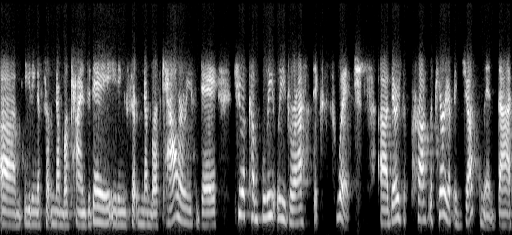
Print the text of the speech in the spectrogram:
um, eating a certain number of times a day, eating a certain number of calories a day, to a completely drastic switch uh, there's a, period of adjustment that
